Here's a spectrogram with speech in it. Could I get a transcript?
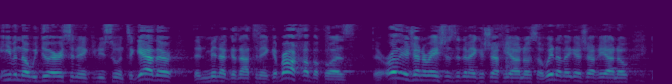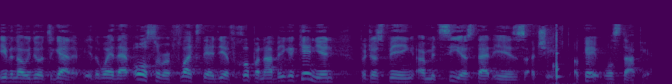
Even though we do Erisin and Kinusuin together, then Minhag is not to make a bracha because the earlier generations didn't make a Shechiano, so we don't make a Shechiano, even though we do it together. Either way, that also reflects the idea of Chuppah not being a Kinyan, but just being a Mitzias that is achieved. Okay, we'll stop here.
